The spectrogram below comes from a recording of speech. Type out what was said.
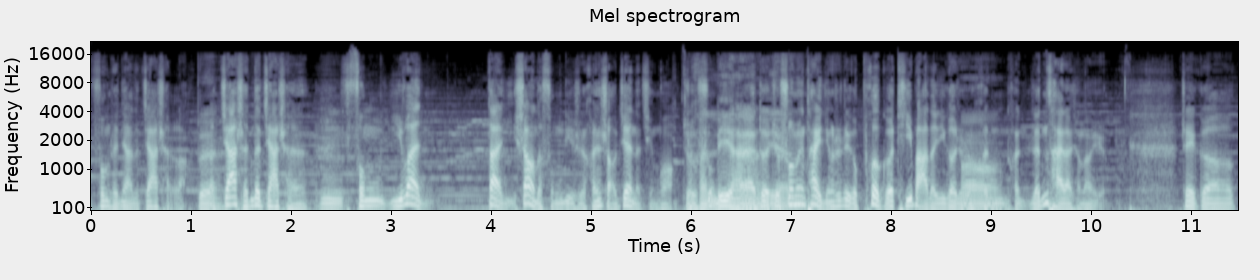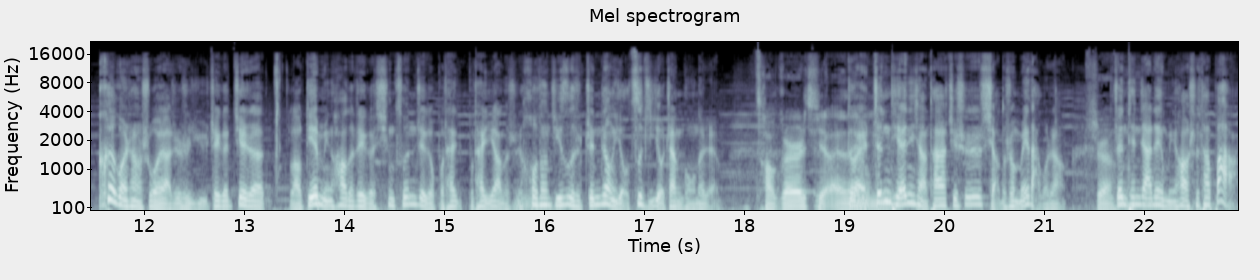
封神家的家臣了，对呃家臣的家臣嗯，封一万担以上的封地是很少见的情况，就很厉害哎，对，就说明他已经是这个破格提拔的一个就是很、哦很人才了，相当于。这个客观上说呀，就是与这个借着老爹名号的这个幸村这个不太不太一样的是，后藤吉次是真正有自己有战功的人。草根儿起来的对，真田，你想他其实小的时候没打过仗，是。真田家这个名号是他爸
